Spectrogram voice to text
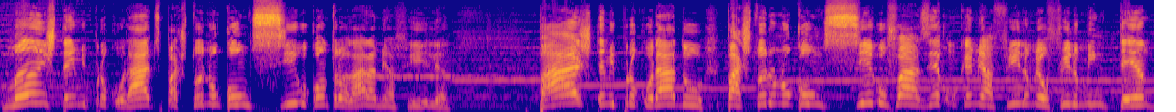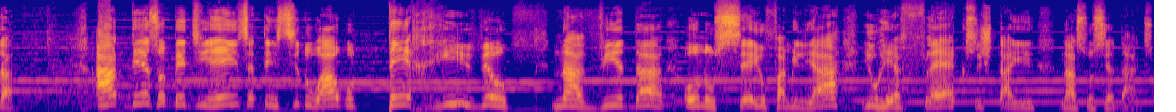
Mães têm me procurado, pastor, não consigo controlar a minha filha. Pais têm me procurado, pastor, eu não consigo fazer com que minha filha, meu filho me entenda. A desobediência tem sido algo terrível na vida ou no seio familiar e o reflexo está aí na sociedade.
